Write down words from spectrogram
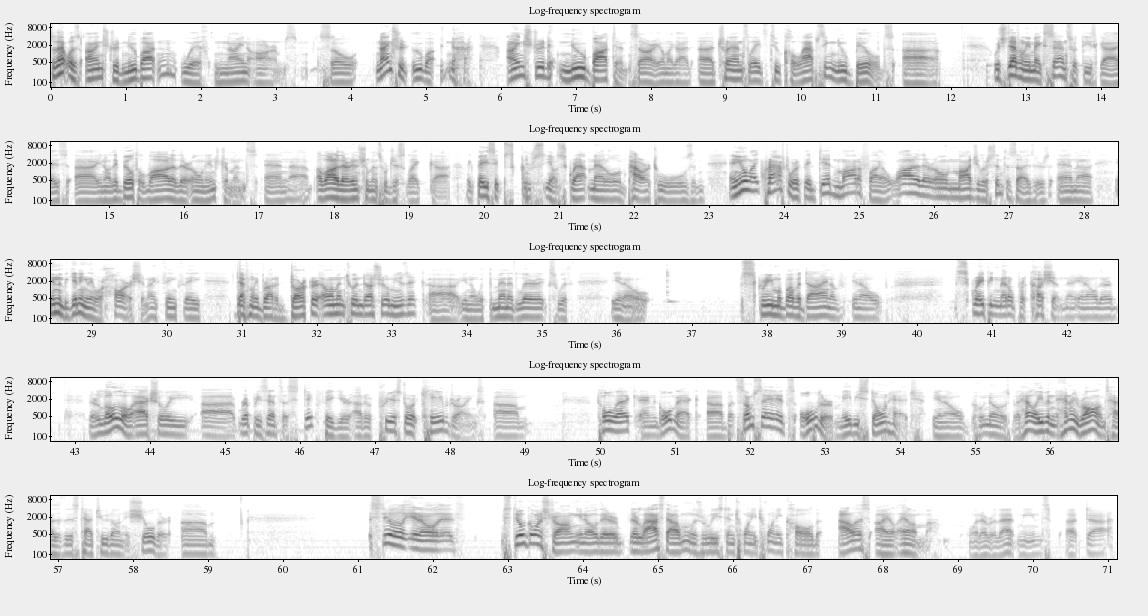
So that was Einstrid Neubauten with Nine Arms. So Einstrid Ubotten, Einstrid Neubauten, sorry, oh my god, uh, translates to collapsing new builds. Uh, which definitely makes sense with these guys. Uh, you know, they built a lot of their own instruments, and uh, a lot of their instruments were just like uh, like basic, sc- you know, scrap metal and power tools, and and you know, like Kraftwerk, they did modify a lot of their own modular synthesizers, and uh, in the beginning they were harsh, and I think they definitely brought a darker element to industrial music. Uh, you know, with the mented lyrics, with you know, scream above a dime of you know scraping metal percussion. They're, you know, their their logo actually uh, represents a stick figure out of prehistoric cave drawings. Um, Tolek and Goldneck, uh, but some say it's older, maybe Stonehenge. You know, who knows? But hell, even Henry Rollins has this tattooed on his shoulder. Um, still, you know, it's still going strong. You know, their their last album was released in 2020 called Alice ILM, whatever that means. But uh,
